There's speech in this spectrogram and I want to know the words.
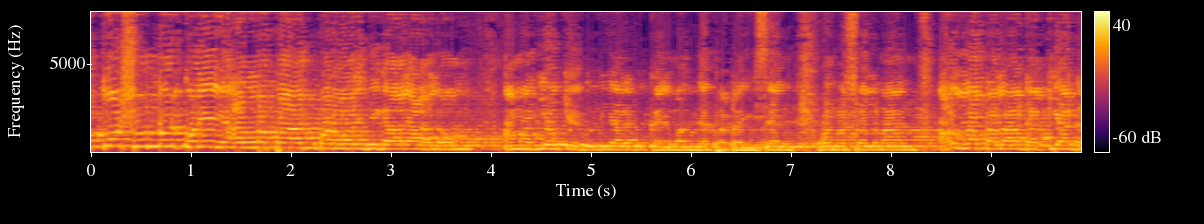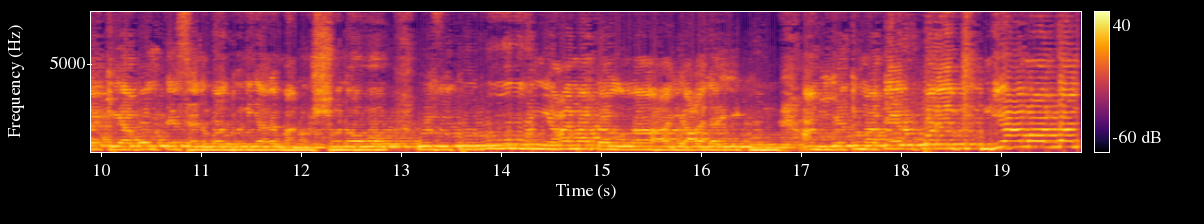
অত সুন্দর করে, আল্লাহ পাক পরওয়ার দিগার আলম আমাদিওকে দুনিয়ার বুকের মধ্যে পাঠাইছেন। ও মুসলমান, আল্লাহ তালা ডাকিয়া ডাকিয়া বলতেছেন, ও দুনিয়ার মানুষ শোনো আমি যে তোমাদের উপরে দান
